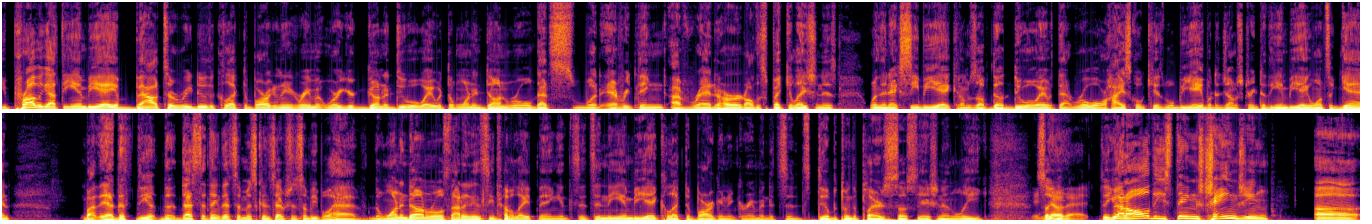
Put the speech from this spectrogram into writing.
you probably got the NBA about to redo the collective bargaining agreement where you're going to do away with the one and done rule. That's what everything I've read, heard, all the speculation is when the next CBA comes up, they'll do away with that rule or high school kids will be able to jump straight to the NBA once again. But yeah, that's the, the that's the thing. That's a misconception some people have. The one and done rule is not an NCAA thing. It's it's in the NBA collective bargaining agreement. It's it's a deal between the Players Association and the league. Didn't know you, that. So you got all these things changing. Uh,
